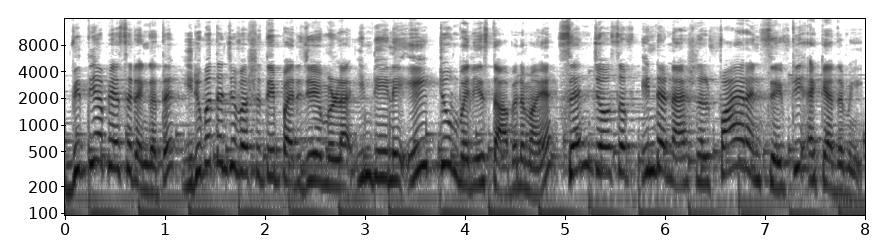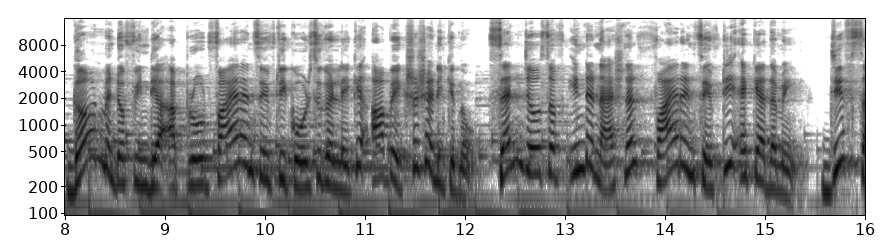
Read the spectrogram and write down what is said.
വിദ്യാഭ്യാസ രംഗത്ത് ഇരുപത്തഞ്ച് വർഷത്തെ പരിചയമുള്ള ഇന്ത്യയിലെ ഏറ്റവും വലിയ സ്ഥാപനമായ Saint Joseph International Fire and Safety Academy Government of India approved fire and safety കോഴ്സുകളിലേക്ക് അപേക്ഷ ക്ഷണിക്കുന്നു. Saint Joseph International Fire and Safety Academy JIFSA.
